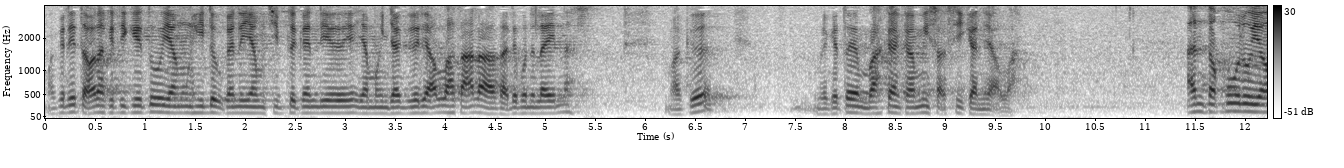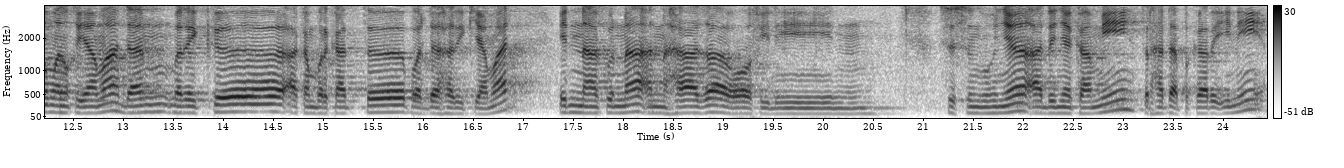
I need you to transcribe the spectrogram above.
maka dia tahulah ketika itu yang menghidupkan dia, yang menciptakan dia, yang menjaga dia Allah Taala, tak ada benda lain lah. Maka mereka kata bahkan kami saksikan ya Allah. Antaqulu yaumal qiyamah dan mereka akan berkata pada hari kiamat, inna kunna an haza ghafilin. Sesungguhnya adanya kami terhadap perkara ini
